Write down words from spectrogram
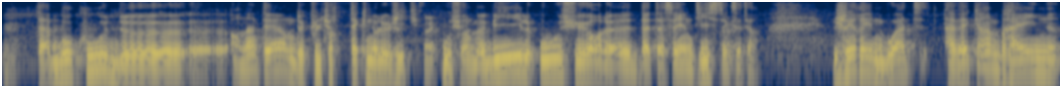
Tu as beaucoup de, euh, en interne de culture technologique, ou sur le mobile, ou sur le data scientist, etc gérer une boîte avec un brain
